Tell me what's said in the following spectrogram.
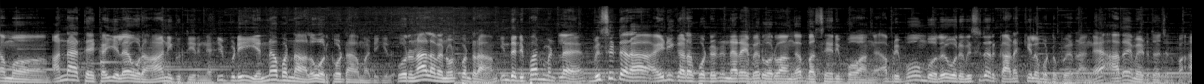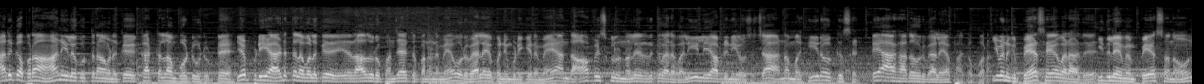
நம்ம அண்ணாத்தே கையில ஒரு ஆணி குத்திருங்க. இப்படி என்ன பண்ணாலும் ஒர்க் அவுட் ஆக மாட்டேங்குது. ஒரு நாள் அவன் நோட் பண்றான் இந்த டிபார்ட்மெண்ட்ல விசிட்டரா ஐடி கார்டை போட்டுட்டு நிறைய பேர் வருவாங்க பஸ் ஏறி போவாங்க. அப்படி போகும்போது ஒரு விசிட்டர் கார்டை கீழே போட்டு போயிடுறாங்க. அதை எடுத்து வச்சிருப்பான். அதுக்கப்புறம் ஆணியில குத்துனவனுக்கு கட்டெல்லாம் போட்டு விட்டுட்டு எப்படி அடுத்த லெவலுக்கு ஏதாவது ஒரு பஞ்சாயத்து பண்ணணுமே ஒரு வேலையை பண்ணி முடிக்கணுமே அந்த ஆபீஸ்க்குள்ள நுழையிறதுக்கு வேற வழி இல்லையா அப்படின்னு யோசிச்சா நம்ம ஹீரோக்கு செட்டே ஆகாத ஒரு வேலையா பார்க்க போறான். இவனுக்கு பேசவே வராது. இதுல இவன் பேசணும்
